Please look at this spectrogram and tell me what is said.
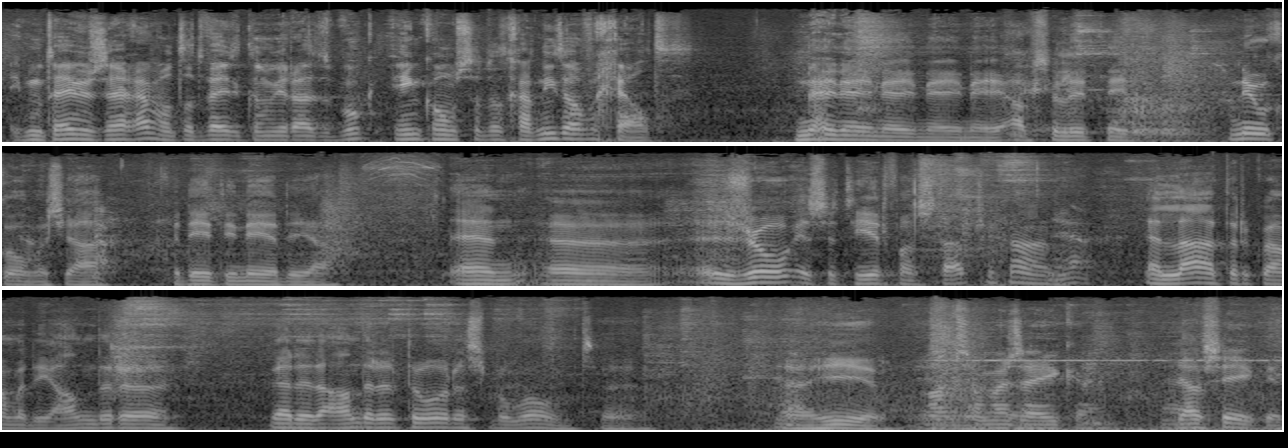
Ik moet even zeggen, want dat weet ik dan weer uit het boek... inkomsten, dat gaat niet over geld. Nee, nee, nee, nee, nee, absoluut niet. Nieuwkomers, ja. Gedetineerden, ja. En eh, zo is het hier van start gegaan. Ja. En later kwamen die andere, werden de andere torens bewoond. Eh, hier. Langzaam maar zeker. Jazeker.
